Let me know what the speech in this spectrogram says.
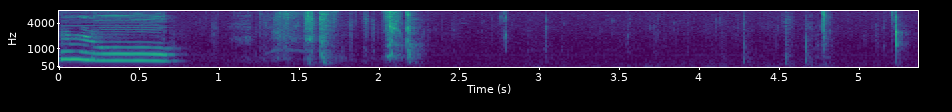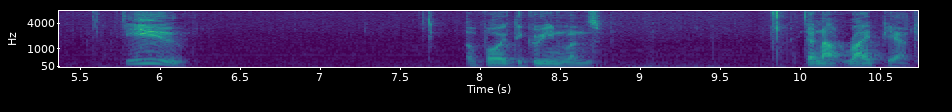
Hello. Ew. Avoid the green ones. They're not ripe yet.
